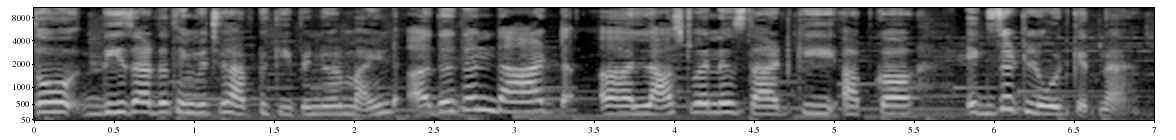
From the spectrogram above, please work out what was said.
तो these are the thing which you have to keep in your mind other than that last one is that कि आपका एग्जिट लोड कितना है।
